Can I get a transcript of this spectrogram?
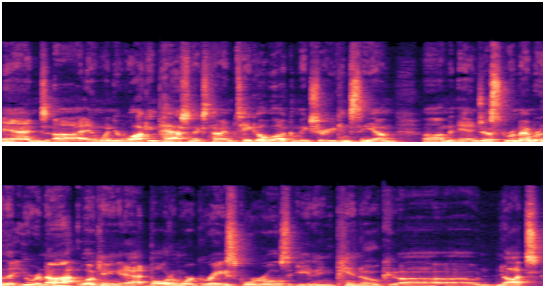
And, uh, and when you're walking past next time, take a look, make sure you can see them, um, and just remember that you are not looking at Baltimore gray squirrels eating pin oak uh, uh, nuts.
